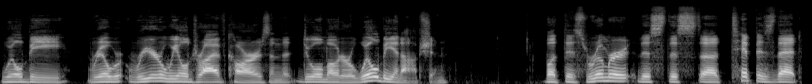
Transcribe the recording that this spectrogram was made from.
will be rear, rear wheel drive cars and that dual motor will be an option. But this rumor, this, this uh, tip is that,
